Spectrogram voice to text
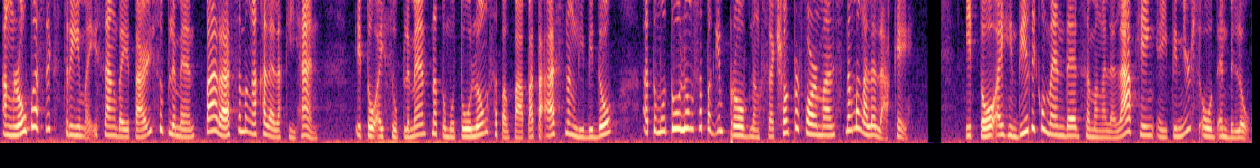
Ang Robust Extreme ay isang dietary supplement para sa mga kalalakihan. Ito ay supplement na tumutulong sa pagpapataas ng libido at tumutulong sa pag-improve ng sexual performance ng mga lalaki. Ito ay hindi recommended sa mga lalaking 18 years old and below.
